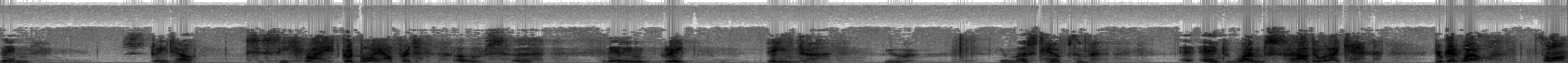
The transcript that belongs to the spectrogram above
Then straight out to sea. Right. Good boy, Alfred. Oh, sir, they're in great danger. You, you must help them at once. I'll do what I can. You get well. So long.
